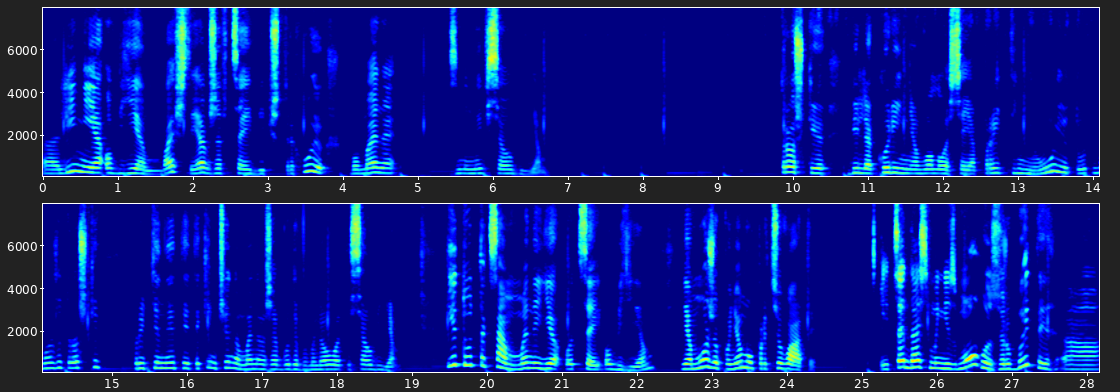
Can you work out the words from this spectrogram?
е, лінія об'єму. Бачите, я вже в цей бік штрихую, бо в мене змінився об'єм. Трошки біля коріння волосся я притінюю, тут можу трошки притінити, таким чином в мене вже буде вимальовуватися об'єм. І тут так само в мене є оцей об'єм, я можу по ньому працювати. І це дасть мені змогу зробити а,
